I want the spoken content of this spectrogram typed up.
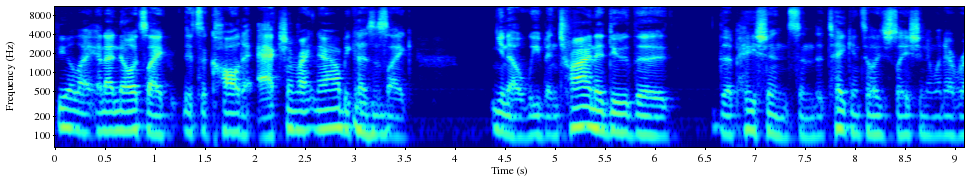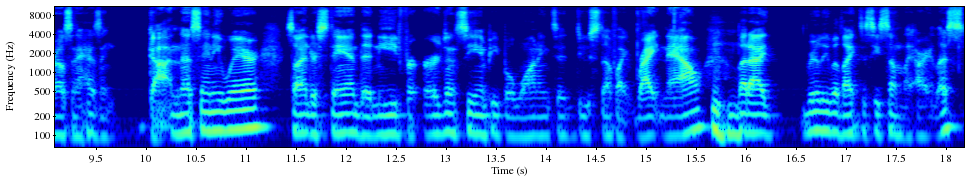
feel like, and I know it's like it's a call to action right now because it's like, you know, we've been trying to do the the patience and the take into legislation and whatever else, and it hasn't gotten us anywhere. So I understand the need for urgency and people wanting to do stuff like right now. Mhm. But I really would like to see something like, all right, let's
